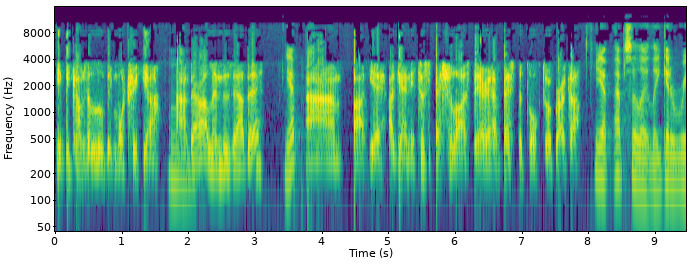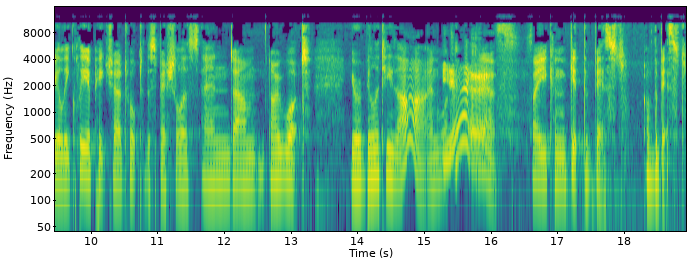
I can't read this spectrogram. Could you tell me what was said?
it becomes a little bit more trickier. Mm. Uh, there are lenders out there. Yep. Um, but yeah, again, it's a specialised area. Best to talk to a broker. Yep, absolutely. Get a really clear picture, talk to the specialists, and um, know what your abilities are and what. Yeah. Yes. So you can get the best of the best.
